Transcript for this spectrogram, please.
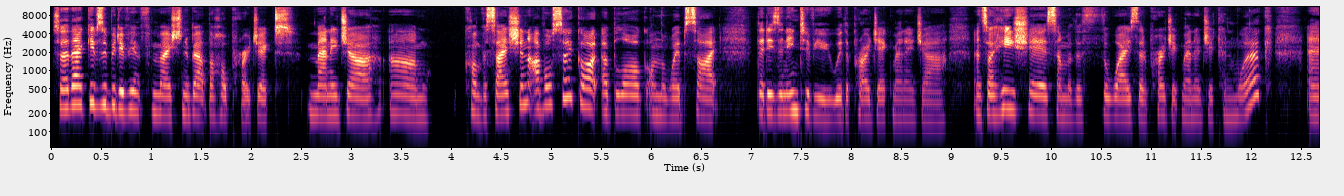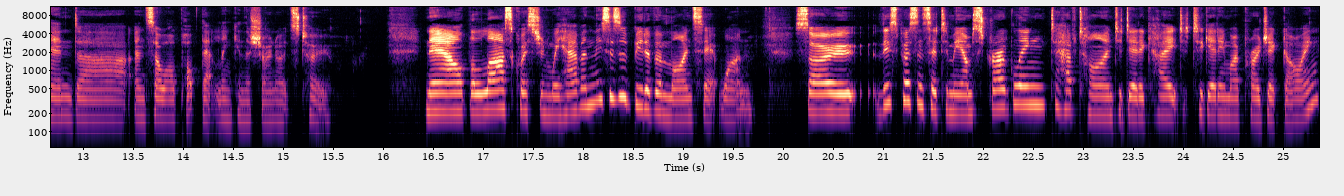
So that gives a bit of information about the whole project manager um, conversation. I've also got a blog on the website that is an interview with a project manager, and so he shares some of the, the ways that a project manager can work, and uh, and so I'll pop that link in the show notes too. Now, the last question we have, and this is a bit of a mindset one. So, this person said to me, I'm struggling to have time to dedicate to getting my project going.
